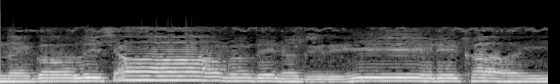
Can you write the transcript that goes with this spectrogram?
نے گول شام دن گری دکھائی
